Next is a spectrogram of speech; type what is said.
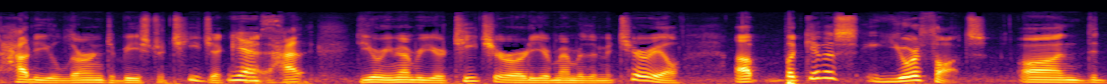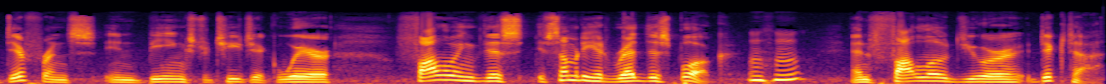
how do you learn to be strategic? Yes. How, do you remember your teacher or do you remember the material? Uh, but give us your thoughts on the difference in being strategic, where following this, if somebody had read this book mm-hmm. and followed your dicta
